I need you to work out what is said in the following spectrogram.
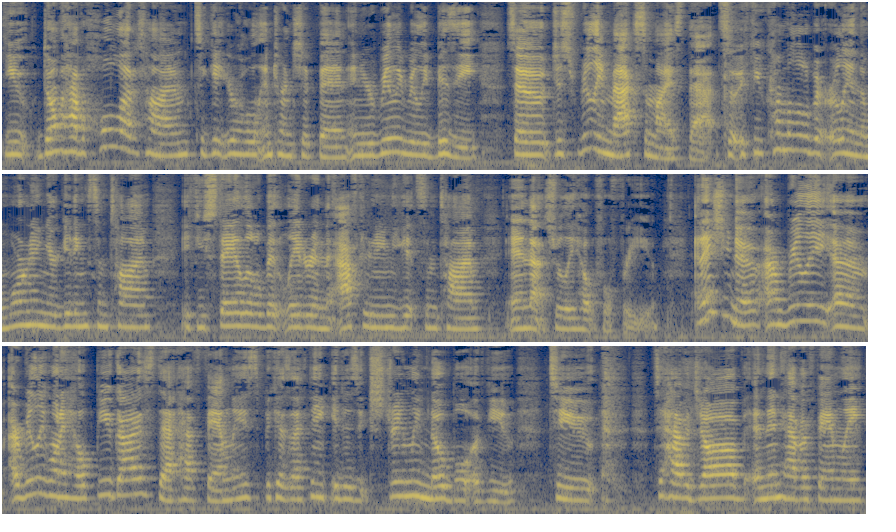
You don't have a whole lot of time to get your whole internship in and you're really really busy. So just really maximize that. So if you come a little bit early in the morning you're getting some time. If you stay a little bit later in the afternoon you get some time and that's really helpful for you. And as you know i'm really um, i really want to help you guys that have families because i think it is extremely noble of you to to have a job and then have a family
